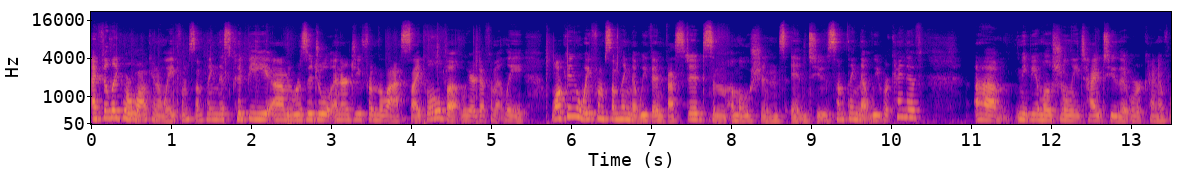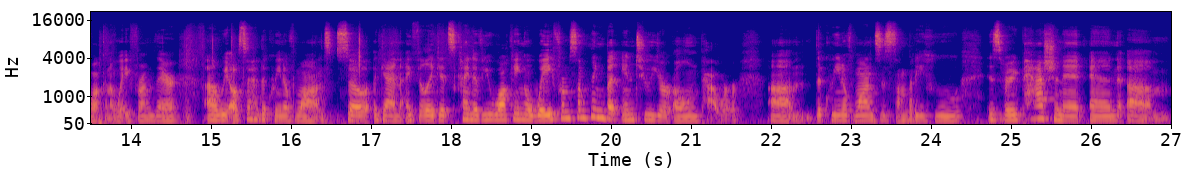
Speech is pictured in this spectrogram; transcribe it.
I feel like we're walking away from something. This could be um, residual energy from the last cycle, but we are definitely walking away from something that we've invested some emotions into, something that we were kind of um, maybe emotionally tied to that we're kind of walking away from there. Uh, we also had the Queen of Wands. So again, I feel like it's kind of you walking away from something but into your own power. Um, the Queen of Wands is somebody who is very passionate and um,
